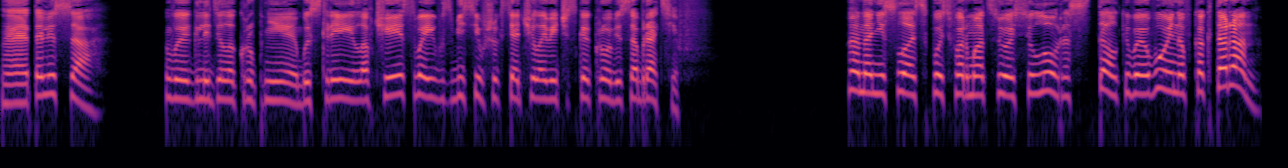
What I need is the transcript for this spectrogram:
Эта лиса выглядела крупнее, быстрее и ловчее своих взбесившихся от человеческой крови собратьев. Она неслась сквозь формацию осело, расталкивая воинов, как таран.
